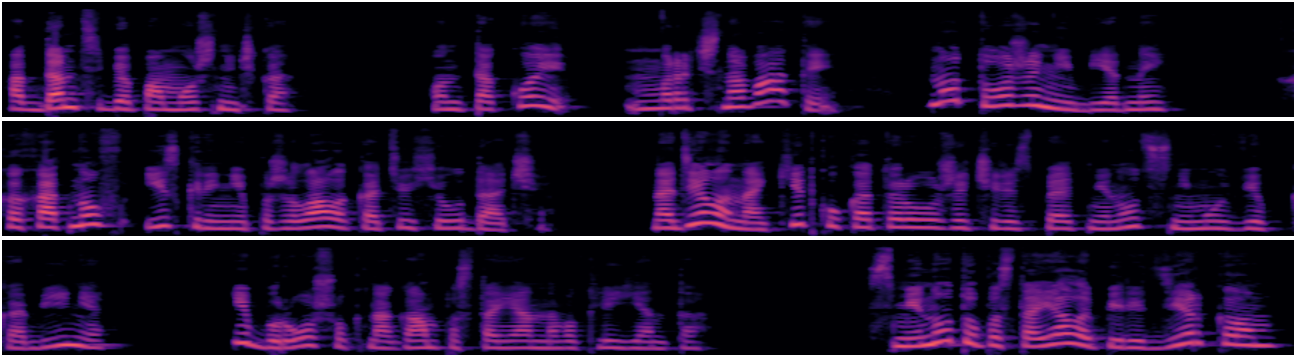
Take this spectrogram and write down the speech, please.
отдам тебе помощничка. Он такой мрачноватый, но тоже не бедный». Хохотнув, искренне пожелала Катюхе удачи. Надела накидку, которую уже через пять минут сниму в вип-кабине, и брошу к ногам постоянного клиента. С минуту постояла перед зеркалом,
